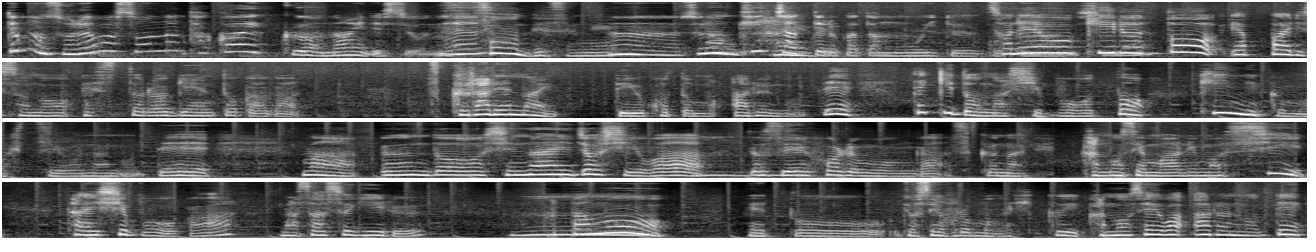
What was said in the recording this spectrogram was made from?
でもそれはそんな高いくはないですよね。そうですね。うん、それを切っちゃってる方も多いということそなんです、ねれを切るとやっぱりそのエストロゲンとかが作られないっていうこともあるので適度な脂肪と筋肉も必要なのでまあ運動をしない女子はうん女性ホルモンが少ない可能性もありますし体脂肪がなさすぎる。方も、えっと、女性ホルモンが低い可能性はあるので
